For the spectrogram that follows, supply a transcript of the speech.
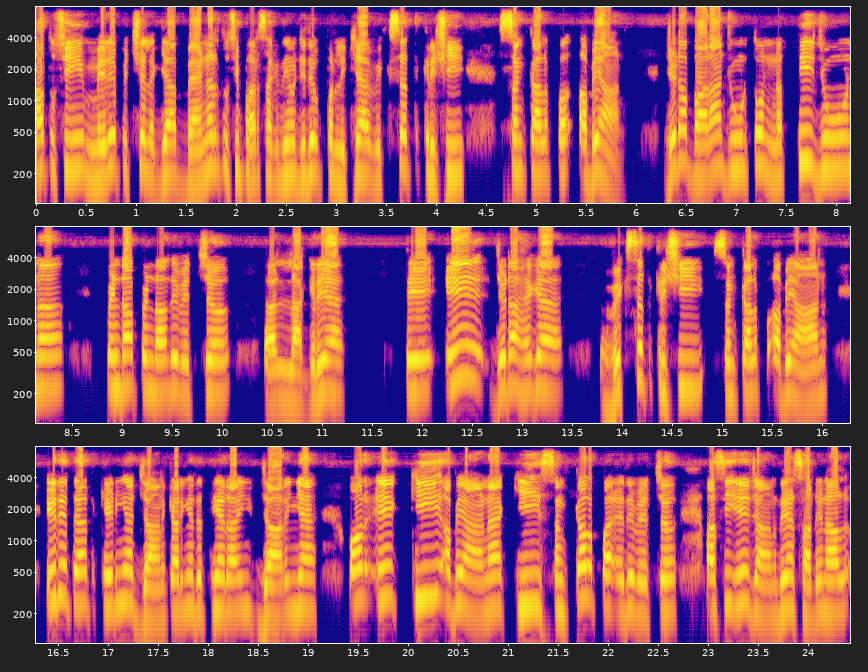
ਆ ਤੁਸੀਂ ਮੇਰੇ ਪਿੱਛੇ ਲੱਗਿਆ ਬੈਨਰ ਤੁਸੀਂ ਪੜ੍ਹ ਸਕਦੇ ਹੋ ਜਿਹਦੇ ਉੱਪਰ ਲਿਖਿਆ ਵਿਕਸਿਤ ਕ੍ਰਿਸ਼ੀ ਸੰਕਲਪ ਅਭਿਆਨ। ਜਿਹੜਾ 12 ਜੂਨ ਤੋਂ 29 ਜੂਨ ਪਿੰਡਾਂ ਪਿੰਡਾਂ ਦੇ ਵਿੱਚ ਲੱਗ ਰਿਹਾ ਹੈ। ਤੇ ਇਹ ਜਿਹੜਾ ਹੈਗਾ ਵਿਕਸਿਤ ਕ੍ਰਿਸ਼ੀ ਸੰਕਲਪ ਅਭਿਆਨ, ਇਹਦੇ ਤਹਿਤ ਕਿਹੜੀਆਂ ਜਾਣਕਾਰੀਆਂ ਦਿੱਤੀਆਂ ਰਾਈ- ਜਾ ਰਹੀਆਂ ਔਰ ਇਹ ਕੀ ਅਭਿਆਨ ਹੈ, ਕੀ ਸੰਕਲਪ ਹੈ ਇਹਦੇ ਵਿੱਚ, ਅਸੀਂ ਇਹ ਜਾਣਦੇ ਹਾਂ ਸਾਡੇ ਨਾਲ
